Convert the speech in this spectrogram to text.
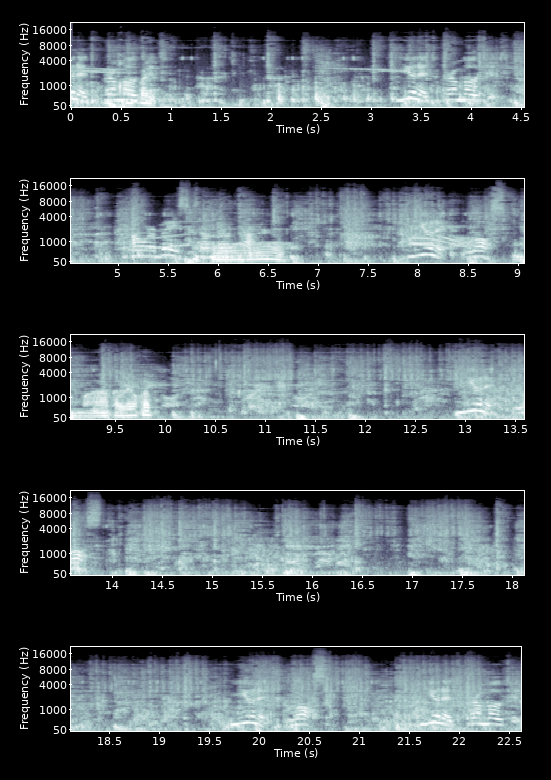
Unit เข้าไป promoted. Unit promoted. Our base is โอ้ under attack. Unit lost. มากันแล้วครับ Unit lost. Unit lost. Unit promoted.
